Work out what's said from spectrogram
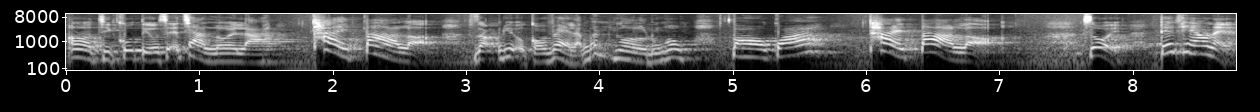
à, Thì cô Tiếu sẽ trả lời là Thải tà lợ Giọng điệu có vẻ là bất ngờ đúng không? To quá Thải tà lợ rồi, tiếp theo này,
